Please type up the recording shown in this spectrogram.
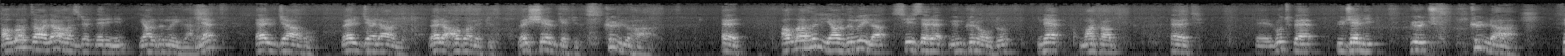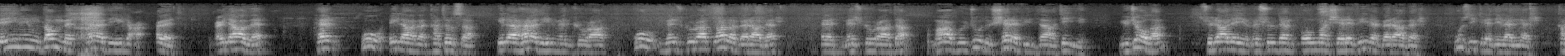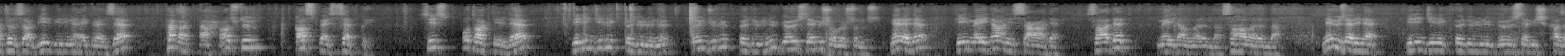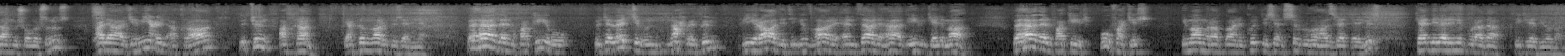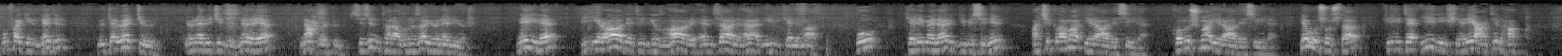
Allah Teala Hazretlerinin yardımıyla ne? El cahu vel celalu vel azametü ve şevketü küllüha. Evet, Allah'ın yardımıyla sizlere mümkün oldu. Ne makam, evet, e, rutbe, yücelik, güç, küllaha. Feynin dammet hadil evet, ilave her bu ilave katılsa ila hadihil mezkurat bu mezkuratlarla beraber evet mezkurata ma vücudu şerefi zatiyi yüce olan sülale-i Resul'den olma şerefiyle beraber bu zikredilenler katılsa birbirine eklense fakat ahrastüm kasbes sebbi. Siz o takdirde birincilik ödülünü, öncülük ödülünü göğüslemiş olursunuz. Nerede? Fi meydani saade. Saadet meydanlarında, sahalarında. Ne üzerine birincilik ödülünü göğüslemiş, kazanmış olursunuz? Ala cemi'il akran, bütün akran, yakınlar üzerine. Ve hâzel fakiru müteveccihun nahveküm bi iradeti izhari emthali hâdihil kelimat. Ve hâzel fakir, bu fakir, İmam-ı Rabbani Kuddise Sırruhu Hazretlerimiz kendilerini burada zikrediyorlar. Bu fakir nedir? Müteveccihün, yönelicidir. Nereye? Nahveküm, sizin tarafınıza yöneliyor. Ne ile? Bi iradeti izhari emsali hadihil kelimat. Bu kelimeler gibisini açıklama iradesiyle, konuşma iradesiyle. Ne hususta? Fi te'yidi şeriatil hak.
